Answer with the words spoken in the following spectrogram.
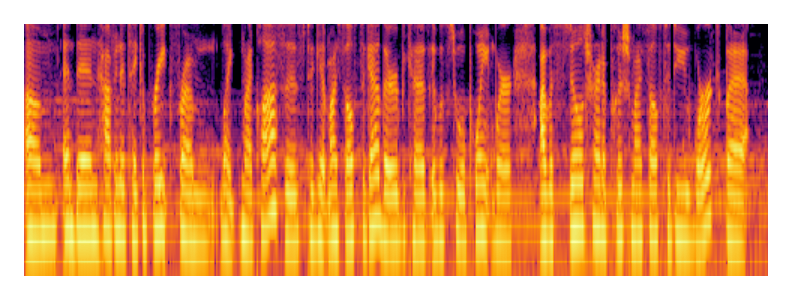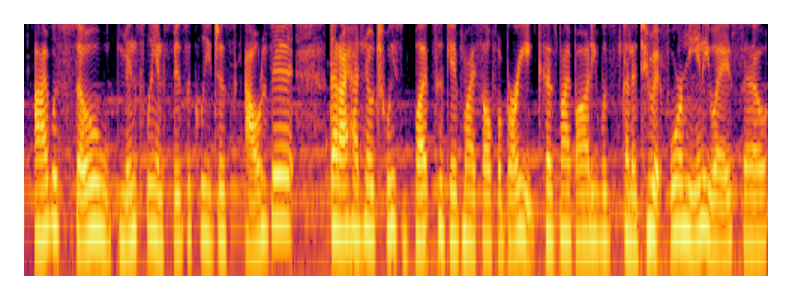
Um, and then having to take a break from like my classes to get myself together because it was to a point where I was still trying to push myself to do work, but I was so mentally and physically just out of it that I had no choice but to give myself a break because my body was gonna do it for me anyway. So,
